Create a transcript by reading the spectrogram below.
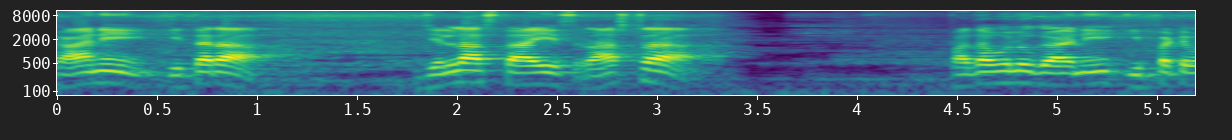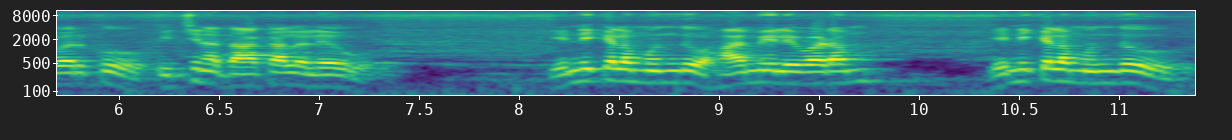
కానీ ఇతర జిల్లా స్థాయి రాష్ట్ర పదవులు కానీ ఇప్పటి వరకు ఇచ్చిన దాఖలు లేవు. ఎన్నికల ముందు హామీలు ఇవ్వడం ఎన్నికల ముందు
